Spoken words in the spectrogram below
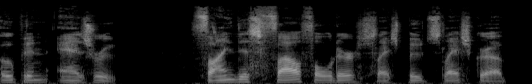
open as root. Find this file folder slash boot slash grub.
